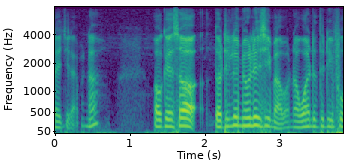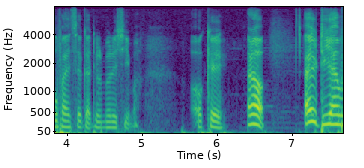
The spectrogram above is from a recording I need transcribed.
နှိပ်ကြည့်လိုက်မယ်နော် okay ဆိုတော့ဒီလိုမျိုးလေးရှိမှာပေါ့နော်1 2 3 4 5 6ကဒီလိုမျိုးလေးရှိမှာ okay အဲ့တော့အဲ့ဒီ DIV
